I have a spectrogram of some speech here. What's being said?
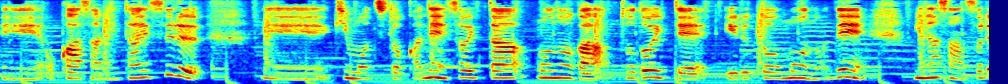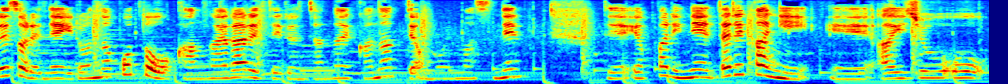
えー、お母さんに対する、えー、気持ちとかねそういったものが届いていると思うので皆さんそれぞれねいろんなことを考えられてるんじゃないかなって思いますね。でやっぱりね誰かに、えー、愛情を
